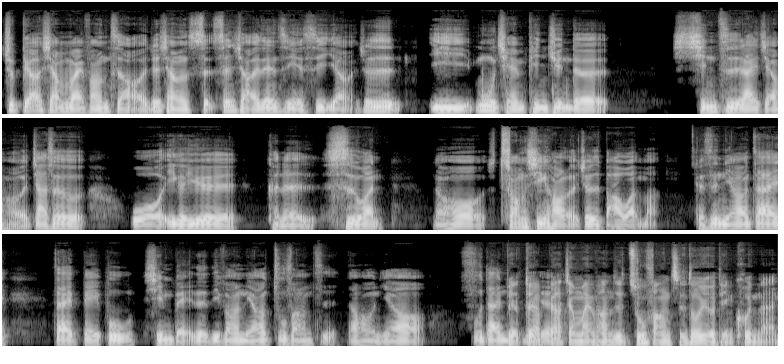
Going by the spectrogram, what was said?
就不要想买房子好了，就想生生小孩这件事也是一样，就是以目前平均的薪资来讲，好了，假设我一个月可能四万，然后双薪好了就是八万嘛。可是你要在在北部新北的地方，你要租房子，然后你要负担。对啊，不要讲买房子，租房子都有点困难。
